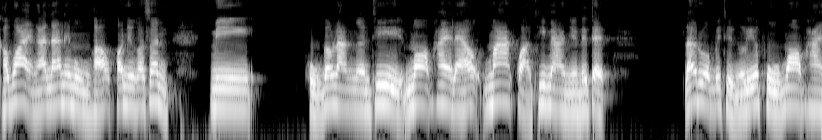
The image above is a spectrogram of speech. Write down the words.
เขาว่าอย่างนั้นนะในมุมเขาเพราะนิวคาสเซิลมีขุมกำลังเงินที่มอบให้แล้วมากกว่าที่แมนยูไนเต็ดและรวมไปถึงลิเวอร์พูลมอบให้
